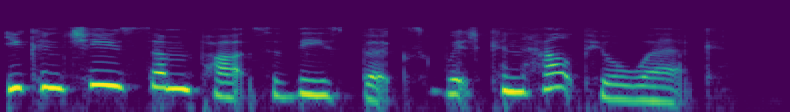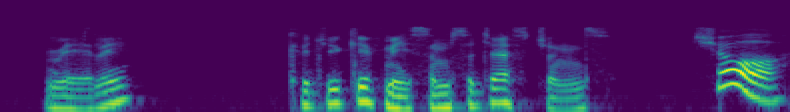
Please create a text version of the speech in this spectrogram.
you can choose some parts of these books which can help your work. Really? Could you give me some suggestions? Sure.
